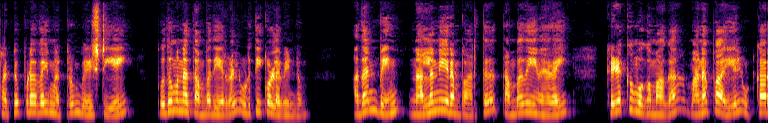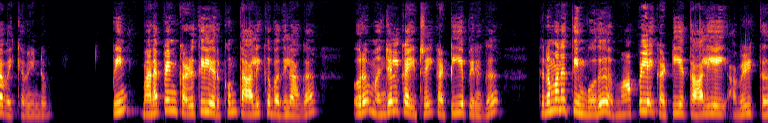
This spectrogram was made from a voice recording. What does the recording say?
பட்டுப்புடவை மற்றும் வேஷ்டியை புதுமண தம்பதியர்கள் உடுத்திக்கொள்ள வேண்டும். அதன்பின் நல்ல நேரம் பார்த்து தம்பதியினரை கிழக்கு முகமாக மணப்பாயில் உட்கார வைக்க வேண்டும். பின் மணப்பெண் கழுத்தில் இருக்கும் தாலிக்கு பதிலாக ஒரு மஞ்சள் கயிற்றை கட்டிய பிறகு திருமணத்தின் போது மாப்பிள்ளை கட்டிய தாலியை அவிழ்த்து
